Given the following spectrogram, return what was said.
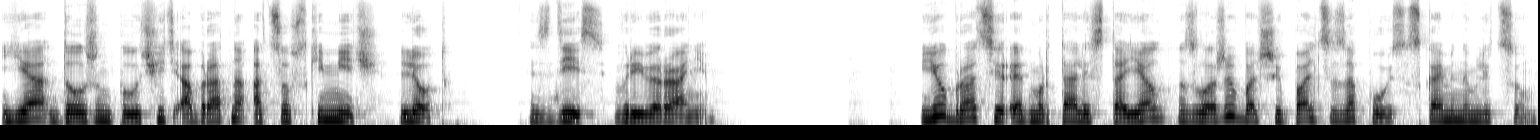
я должен получить обратно отцовский меч, лед, здесь, в Риверане. Ее брат сир Эдмард Талли стоял, заложив большие пальцы за пояс с каменным лицом.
